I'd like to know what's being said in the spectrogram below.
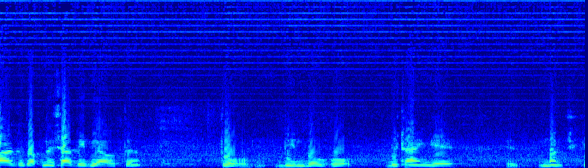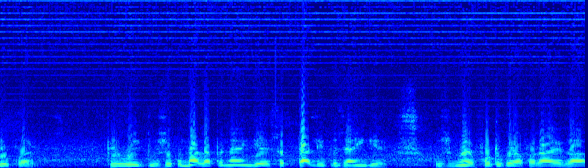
आज अपने शादी ब्याह होते हैं। तो दिन बहू को बिठाएँगे मंच के ऊपर। फिर वो एक दूसरे को माला पहनाएँगे सब ताली बजाएँगे। उसमें फोटोग्राफर आएगा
